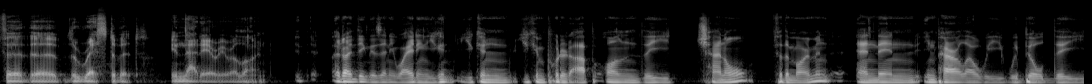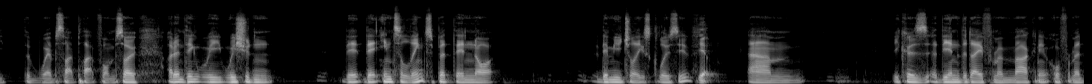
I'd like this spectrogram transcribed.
for the the rest of it in that area alone? I don't think there's any waiting. You can you can you can put it up on the channel for the moment, and then in parallel we we build the the website platform. So I don't think we we shouldn't. They're, they're interlinked, but they're not. They're mutually exclusive. Yep. Um, Because at the end of the day, from a marketing or from a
